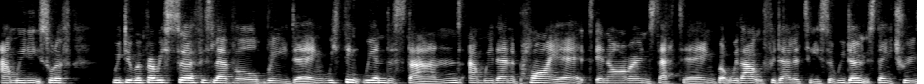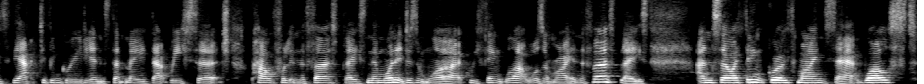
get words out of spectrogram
and we sort of we do a very surface level reading. We think we understand and we then apply it in our own setting but without fidelity. So we don't stay true to the active ingredients that made that research powerful in the first place. And then when it doesn't work we think well that wasn't right in the first place. And so i think growth mindset whilst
